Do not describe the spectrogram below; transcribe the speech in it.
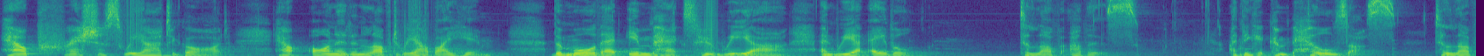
how precious we are to God, how honored and loved we are by Him, the more that impacts who we are and we are able to love others. I think it compels us to love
